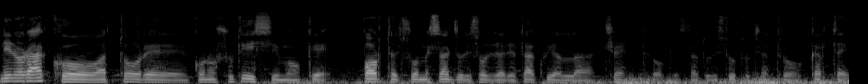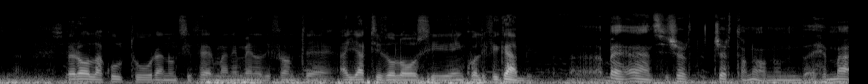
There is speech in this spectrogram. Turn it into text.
Nino Racco, attore conosciutissimo che porta il suo messaggio di solidarietà qui al centro che è stato distrutto, il centro Cartella, sì. però la cultura non si ferma nemmeno di fronte agli atti dolosi e inqualificabili. Uh, beh, anzi, certo, certo no, non, eh, ma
